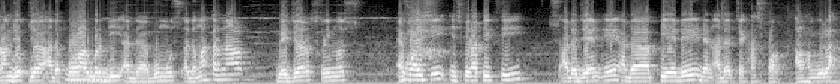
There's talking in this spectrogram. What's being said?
Terang Jogja, ada Polar Hmm. Berdi, ada Bumus, ada Maternal, Bejer, Skrimus, FYC, Inspiratif TV, ada JNE, ada PED dan ada CK Sport. Alhamdulillah.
